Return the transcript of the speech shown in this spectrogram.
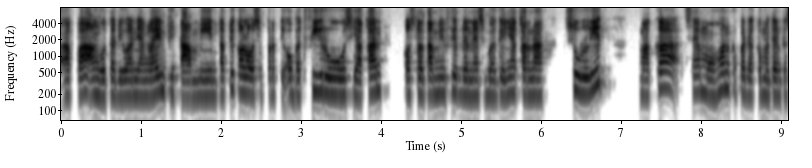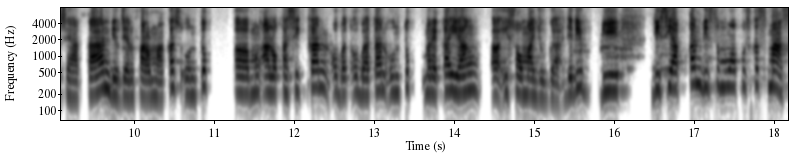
apa anggota dewan yang lain vitamin tapi kalau seperti obat virus ya kan oseltamivir dan lain sebagainya karena sulit, maka saya mohon kepada Kementerian Kesehatan, Dirjen Farmakas untuk uh, mengalokasikan obat-obatan untuk mereka yang uh, isoma juga. Jadi di, disiapkan di semua puskesmas.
